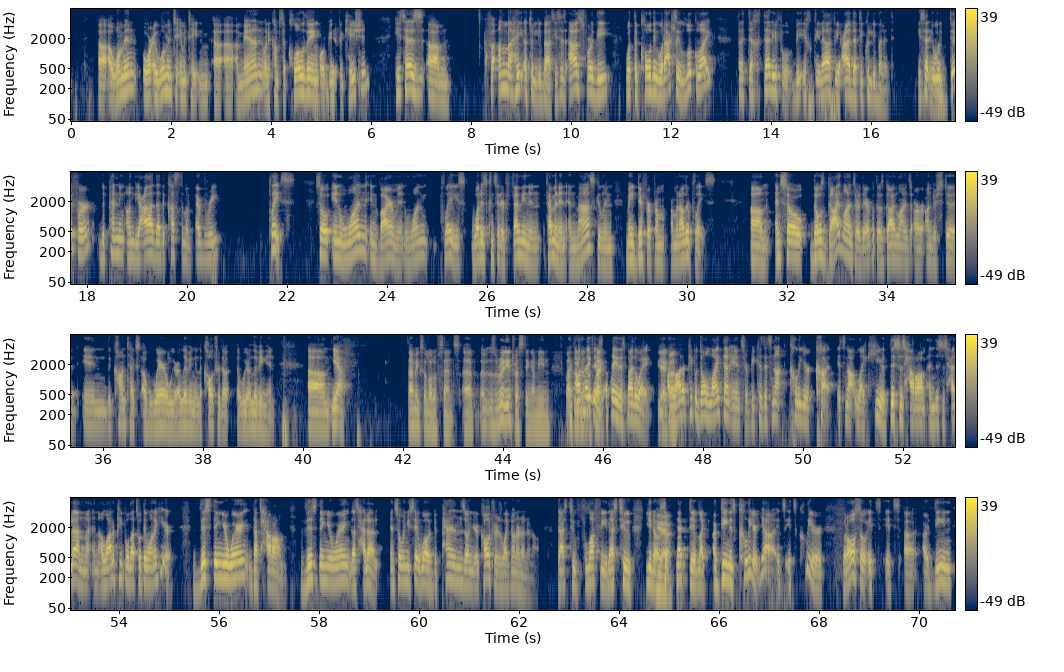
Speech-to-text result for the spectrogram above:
uh, a woman, or a woman to imitate uh, a man when it comes to clothing or beautification. He says, um, He says, as for the what the clothing would actually look like, فَتَخْتَلِفُ بِاخْتِلَافِ عَادَةِ كُلِّ بَلَدٍ He said it would differ depending on the ada, the custom of every place. So in one environment, one place, what is considered feminine, feminine and masculine may differ from, from another place. Um, and so those guidelines are there, but those guidelines are understood in the context of where we are living in the culture that, that we are living in. Um, yeah. That makes a lot of sense. Uh, it was really interesting. I mean, like I'll tell you this. Fact... I'll tell you this. By the way, yeah, a lot of people don't like that answer because it's not clear cut. It's not like here, this is haram and this is halal, and, a lot of people that's what they want to hear. This thing you're wearing, that's haram. This thing you're wearing, that's halal. And so when you say, well, it depends on your culture, it's like, no, no, no, no, no. That's too fluffy. That's too, you know, yeah. subjective. Like our deen is clear. Yeah, it's it's clear, but also it's it's uh, our deen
